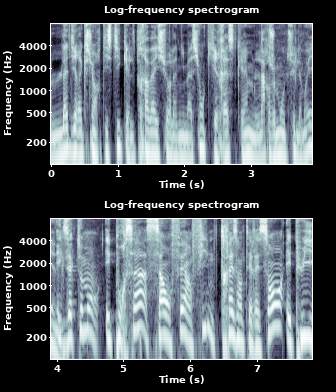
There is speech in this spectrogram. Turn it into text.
la direction artistique et le travail sur l'animation qui reste quand même largement au-dessus de la moyenne. Exactement. Et pour ça, ça en fait un film très intéressant. Et puis,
